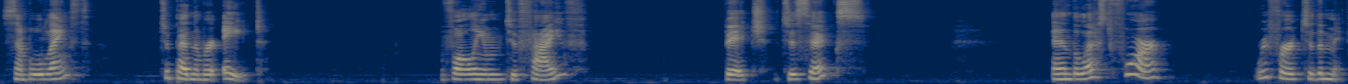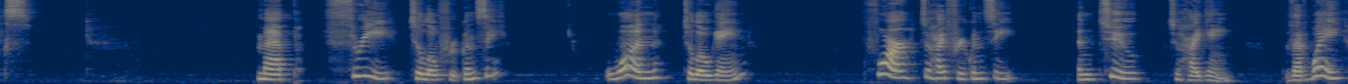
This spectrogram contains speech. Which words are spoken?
Sample length to pad number 8. Volume to 5. Pitch to 6. And the last four refer to the mix. Map 3 to low frequency, 1 to low gain, 4 to high frequency, and 2 to high gain. That way,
